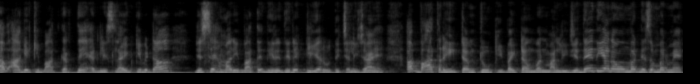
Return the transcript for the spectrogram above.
अब आगे की बात करते हैं अगली स्लाइड की बेटा, जिससे हमारी बातें धीरे धीरे क्लियर होती चली जाएँ। अब बात रही टर्म टू की। भाई टर्म वन मान लीजिए, दे दिया नवंबर, दिसंबर में।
